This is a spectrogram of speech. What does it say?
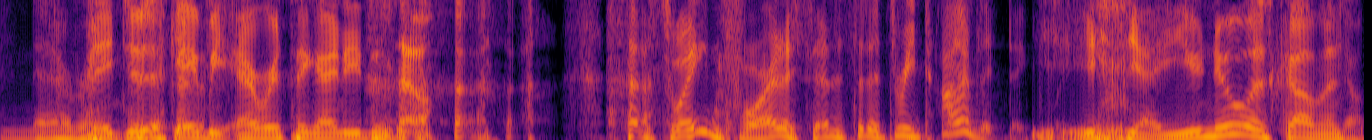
narrative. They just gave me everything I need to know. I was waiting for it. I said it said it three times, I think. yeah, you knew it was coming. Yeah.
